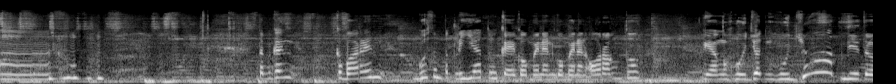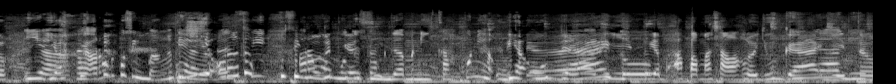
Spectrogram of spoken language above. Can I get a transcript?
Hmm. tapi kan kemarin gue sempet lihat tuh kayak komenan-komenan orang tuh yang ngehujat ngehujat gitu. Iya Ya. kayak orang tuh pusing banget ya Iya, ya orang tuh pusing orang banget gak memutuskan nggak menikah pun ya udah ya udah gitu. ya apa masalah lo juga Iya, gitu,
